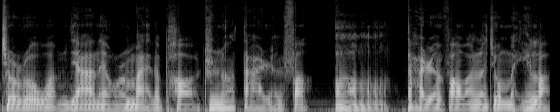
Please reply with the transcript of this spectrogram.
就是说我们家那会儿买的炮只能大人放哦。大人放完了就没了，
